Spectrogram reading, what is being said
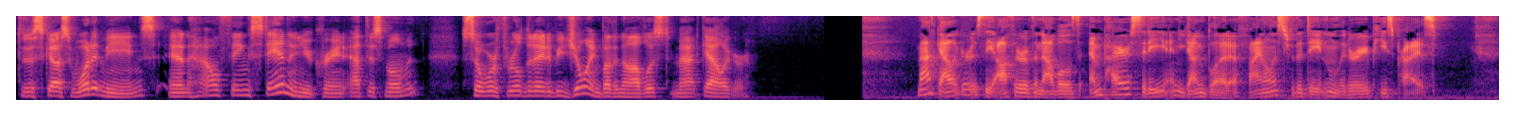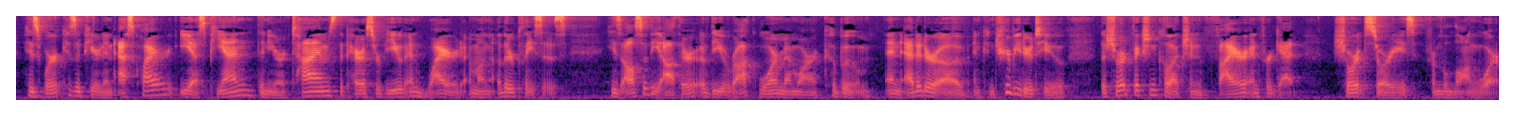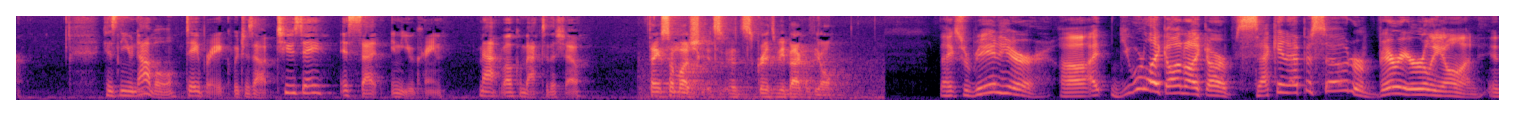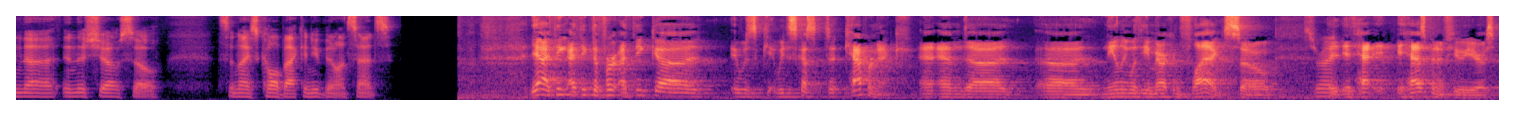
to discuss what it means and how things stand in Ukraine at this moment. So we're thrilled today to be joined by the novelist Matt Gallagher. Matt Gallagher is the author of the novels Empire City and Youngblood, a finalist for the Dayton Literary Peace Prize. His work has appeared in Esquire, ESPN, The New York Times, The Paris Review, and Wired, among other places. He's also the author of the Iraq War memoir Kaboom, and editor of and contributor to the short fiction collection Fire and Forget Short Stories from the Long War. His new novel, Daybreak, which is out Tuesday, is set in Ukraine. Matt, welcome back to the show. Thanks so much. It's it's great to be back with y'all. Thanks for being here. Uh, I, you were like on like our second episode or very early on in the in this show, so it's a nice callback, and you've been on since. Yeah, I think I think the first I think uh, it was we discussed Kaepernick and, and uh, uh, kneeling with the American flag. So That's right. it it, ha- it has been a few years.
